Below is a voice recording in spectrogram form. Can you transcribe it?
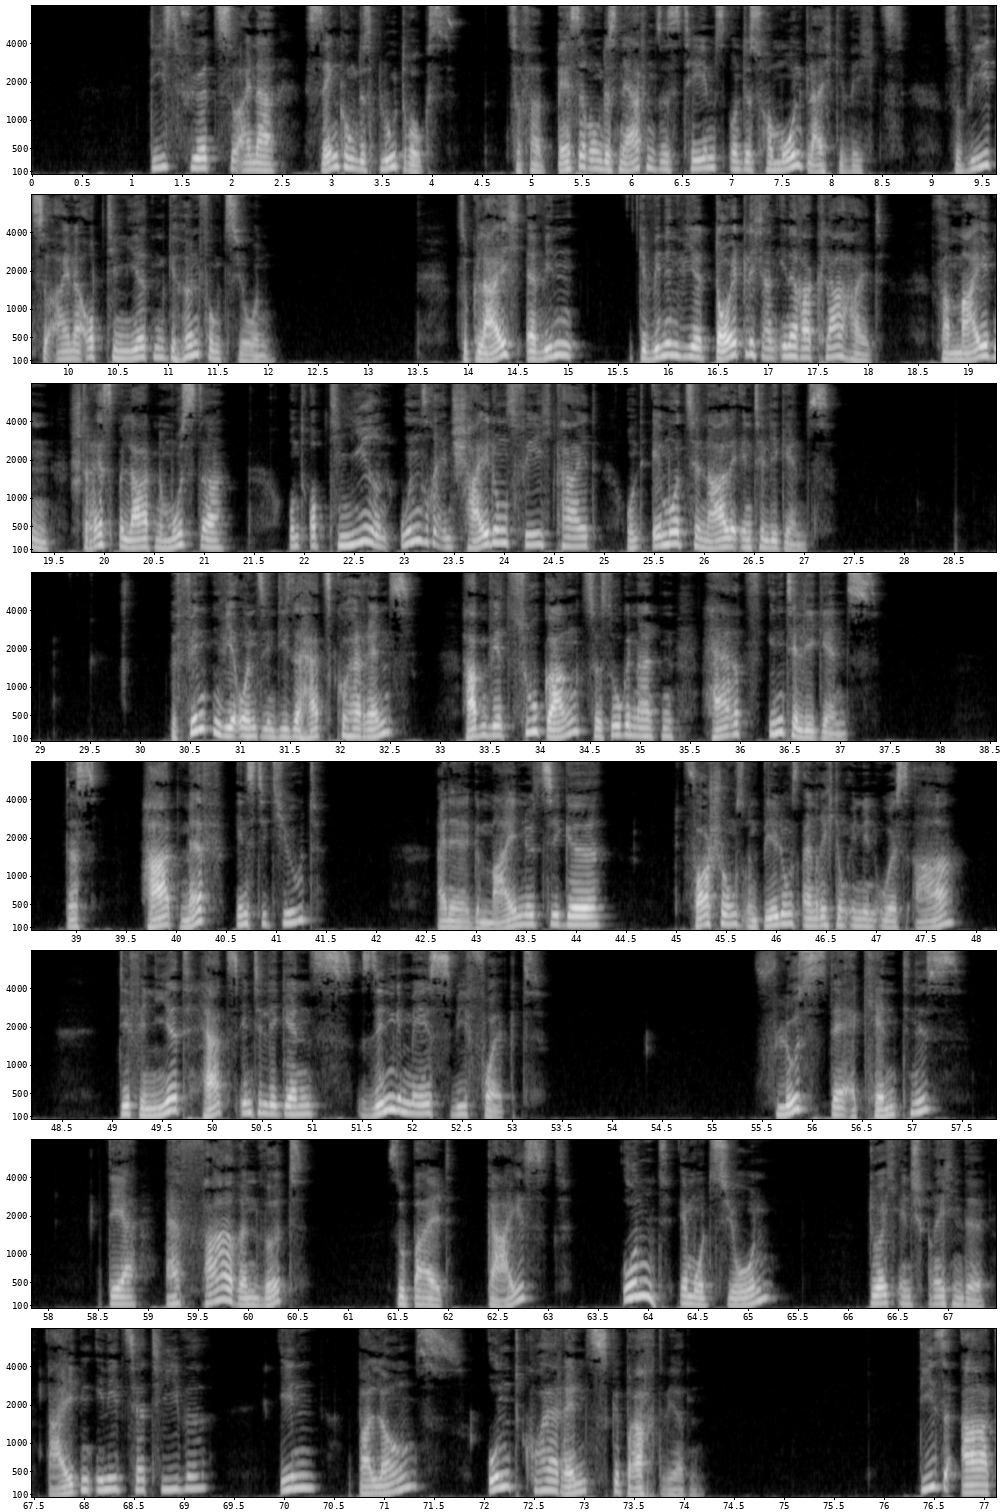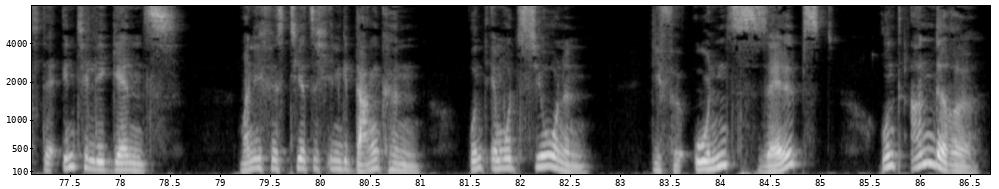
Dies führt zu einer Senkung des Blutdrucks, zur Verbesserung des Nervensystems und des Hormongleichgewichts sowie zu einer optimierten Gehirnfunktion. Zugleich gewinnen wir deutlich an innerer Klarheit, vermeiden stressbeladene Muster und optimieren unsere Entscheidungsfähigkeit und emotionale Intelligenz. Befinden wir uns in dieser Herzkohärenz, haben wir Zugang zur sogenannten Herzintelligenz. Das Heart Math Institute, eine gemeinnützige Forschungs- und Bildungseinrichtung in den USA, definiert Herzintelligenz sinngemäß wie folgt. Fluss der Erkenntnis, der erfahren wird, sobald Geist und Emotion durch entsprechende Eigeninitiative in Balance und Kohärenz gebracht werden. Diese Art der Intelligenz manifestiert sich in Gedanken und Emotionen, die für uns selbst und andere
